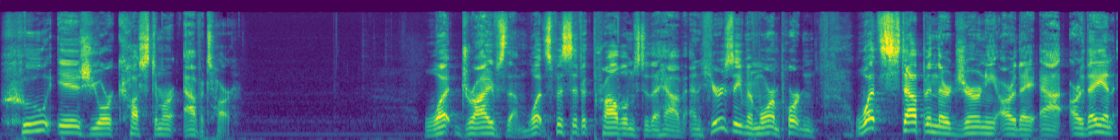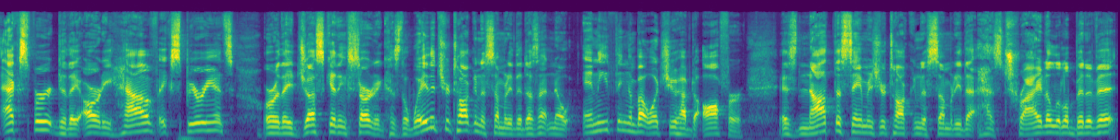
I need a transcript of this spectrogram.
who is your customer avatar. What drives them? What specific problems do they have? And here's even more important what step in their journey are they at? Are they an expert? Do they already have experience? Or are they just getting started? Because the way that you're talking to somebody that doesn't know anything about what you have to offer is not the same as you're talking to somebody that has tried a little bit of it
